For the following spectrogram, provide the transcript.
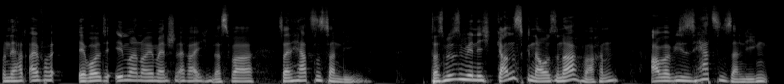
Und er hat einfach, er wollte immer neue Menschen erreichen. Das war sein Herzensanliegen. Das müssen wir nicht ganz genauso nachmachen, aber dieses Herzensanliegen,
